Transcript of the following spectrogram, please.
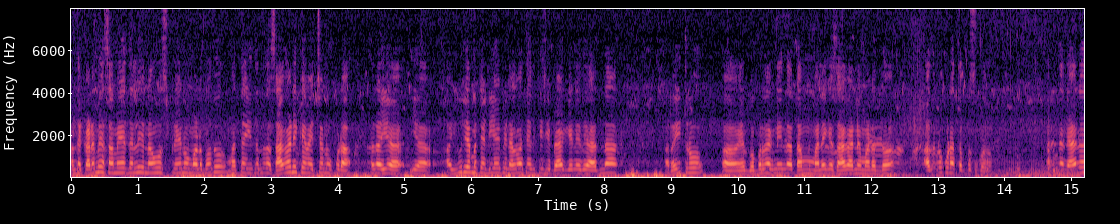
ಅಂದರೆ ಕಡಿಮೆ ಸಮಯದಲ್ಲಿ ನಾವು ಸ್ಪ್ರೇನೂ ಮಾಡ್ಬೋದು, ಮತ್ತು ಇದರಿಂದ ಸಾಗಾಣಿಕೆ ವೆಚ್ಚನೂ ಕೂಡ. ಅಂದರೆ ಯೂರಿಯಾ ಮತ್ತು ಡಿ ಎ ಪಿ ನಲ್ವತ್ತೈದು ಕೆ ಜಿ ಬ್ಯಾಗ್ ಏನಿದೆ ಅದನ್ನ ರೈತರು ಗೊಬ್ಬರದಾಗಿನಿಂದ ತಮ್ಮ ಮನೆಗೆ ಸಾಗಣೆ ಮಾಡೋದು, ಅದನ್ನು ಕೂಡ ತಪ್ಪಿಸ್ಬೋದು. ಅದರಿಂದ ನ್ಯಾನೋ,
